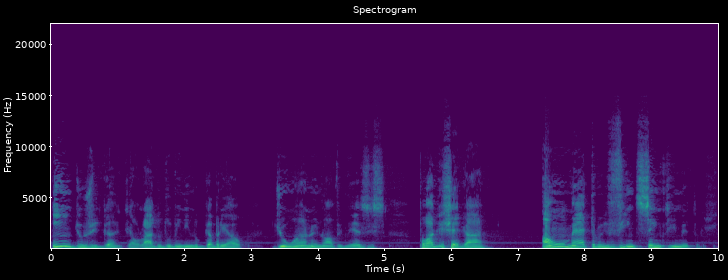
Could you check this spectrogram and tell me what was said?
índio gigante, ao lado do menino Gabriel, de um ano e nove meses, pode chegar a 1,20 metro e 20 centímetros.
